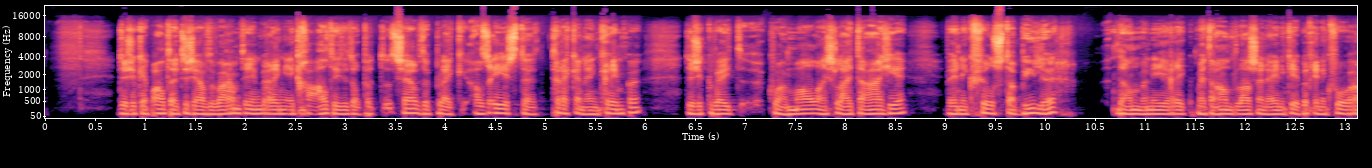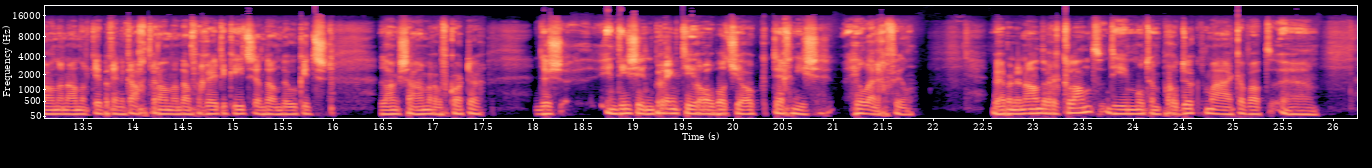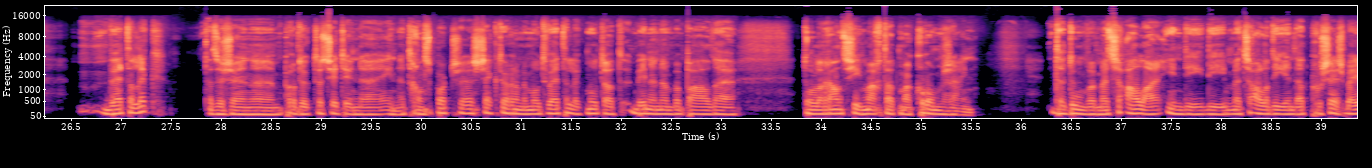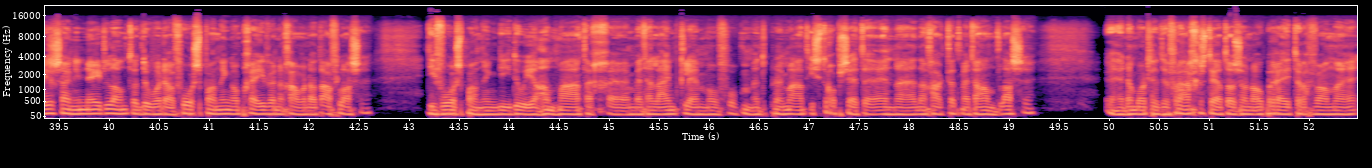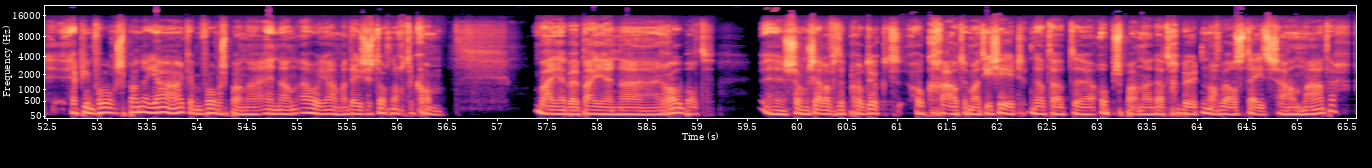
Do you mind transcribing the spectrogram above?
Dus ik heb altijd dezelfde warmte inbreng. Ik ga altijd op het- hetzelfde plek als eerste trekken en krimpen. Dus ik weet qua mal en slijtage ben ik veel stabieler dan wanneer ik met de hand las. En de ene keer begin ik vooraan en de andere keer begin ik achteraan. En dan vergeet ik iets en dan doe ik iets langzamer of korter. Dus in die zin brengt die robot je ook technisch heel erg veel. We hebben een andere klant die moet een product maken wat eh, wettelijk. Dat is een eh, product dat zit in de, in de transportsector. En dan moet wettelijk moet dat binnen een bepaalde tolerantie mag dat maar krom zijn. Dat doen we met z'n allen, in die, die, met z'n allen die in dat proces bezig zijn in Nederland. Dan doen we daar voorspanning op geven en dan gaan we dat aflassen. Die voorspanning die doe je handmatig eh, met een lijmklem of op, met pneumatisch erop zetten. En eh, dan ga ik dat met de hand lassen. Eh, dan wordt er de vraag gesteld als zo'n operator van... heb je hem voorgespannen? Ja, ik heb hem voorgespannen. En dan, oh ja, maar deze is toch nog te krom. Wij hebben bij een robot eh, zo'nzelfde product ook geautomatiseerd. Dat dat opspannen, dat gebeurt nog wel steeds handmatig.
